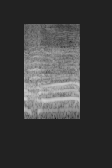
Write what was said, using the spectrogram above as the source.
of applause.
